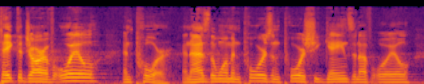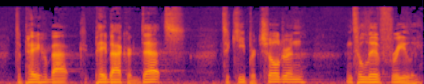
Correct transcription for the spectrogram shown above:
Take the jar of oil and pour. And as the woman pours and pours, she gains enough oil to pay, her back, pay back her debts, to keep her children, and to live freely.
